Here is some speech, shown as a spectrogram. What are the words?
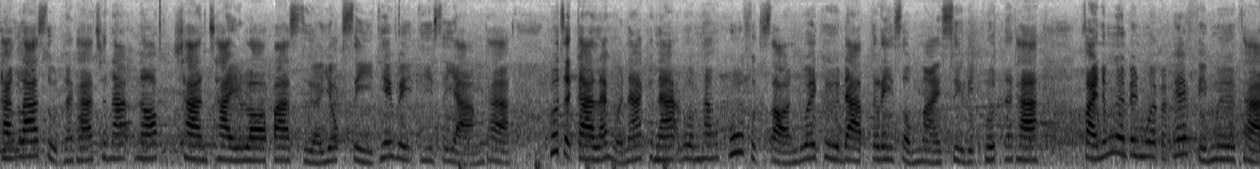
ครั้งล่าสุดนะคะ ชนะน็อกชาญชัยรอปลาเสือยก 4 ที่เวทีสยามค่ะ ผู้จัดการและหัวหน้าคณะรวมทั้งผู้ฝึกสอนด้วยคือดาบตรีสมหมายสิริครุฑนะคะ ฝ่ายน้ำเงินเป็นมวยประเภทฝีมือค่ะ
